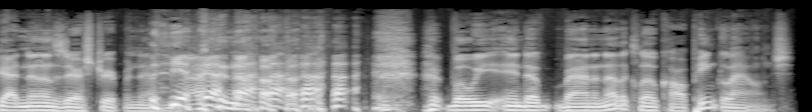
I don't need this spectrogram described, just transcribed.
Got nuns there stripping now. Yeah. But we end up buying another club called Pink Lounge.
